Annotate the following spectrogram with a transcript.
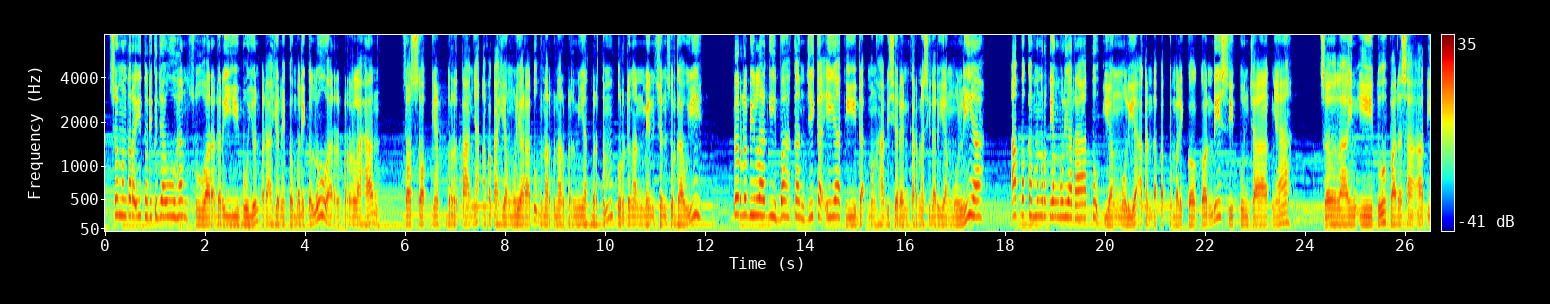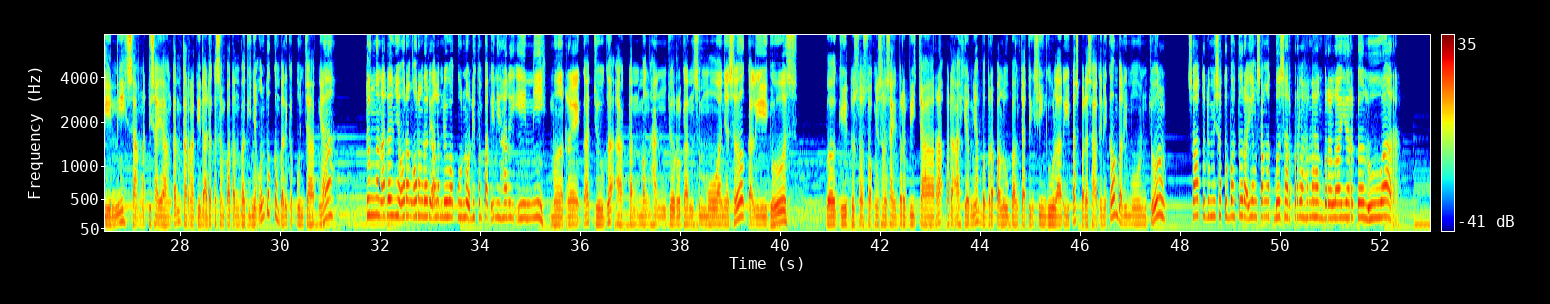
Sementara itu di kejauhan, suara dari Ibu Yun pada akhirnya kembali keluar perlahan. Sosoknya bertanya apakah Yang Mulia Ratu benar-benar berniat bertempur dengan Mansion Surgawi? Terlebih lagi bahkan jika ia tidak menghabisi reinkarnasi dari Yang Mulia, Apakah menurut Yang Mulia Ratu, Yang Mulia akan dapat kembali ke kondisi puncaknya? Selain itu, pada saat ini sangat disayangkan karena tidak ada kesempatan baginya untuk kembali ke puncaknya. Dengan adanya orang-orang dari alam dewa kuno di tempat ini hari ini, mereka juga akan menghancurkan semuanya sekaligus. Begitu sosoknya selesai berbicara, pada akhirnya beberapa lubang cacing singularitas pada saat ini kembali muncul. Satu demi satu bahtera yang sangat besar perlahan-lahan berlayar keluar.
